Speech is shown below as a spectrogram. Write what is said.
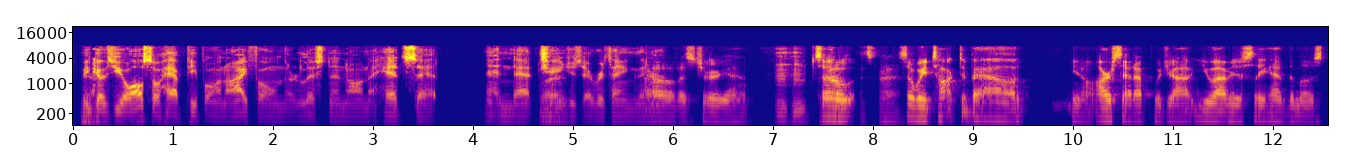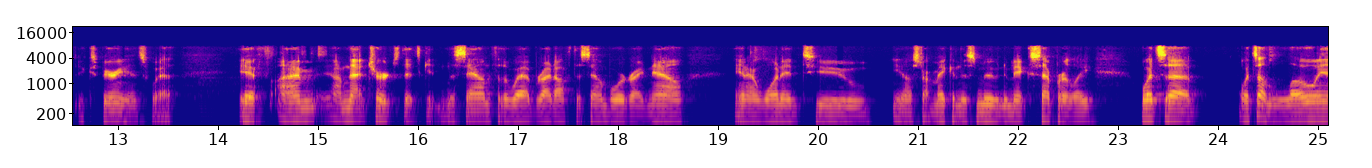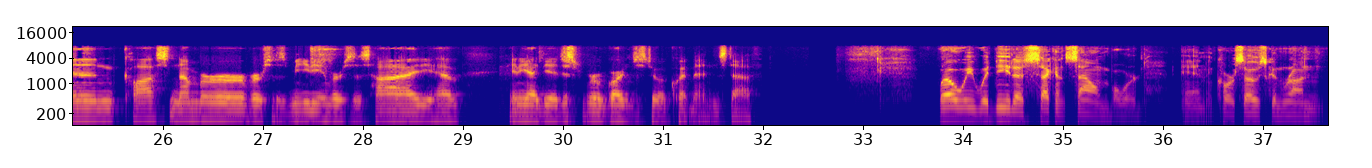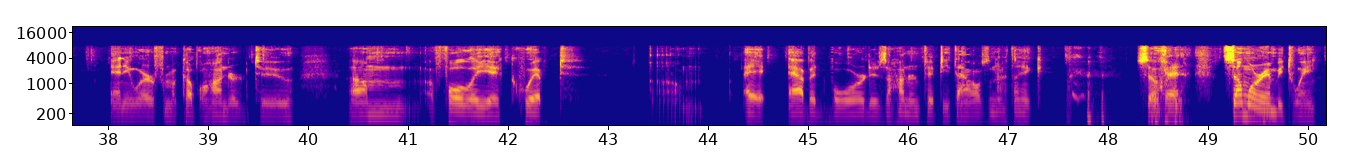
because you also have people on iPhone that are listening on a headset, and that Right. changes everything there. Oh, that's true. Yeah. hmm So, that's right. so we talked about, you know, our setup, which you obviously have the most experience with. If I'm I'm that church that's getting the sound for the web right off the soundboard right now, and I wanted to, you know, start making this move to mix separately, what's a what's a low end cost number versus medium versus high? Do you have any idea just regarding just to equipment and stuff? Well, we would need a second soundboard, and of course those can run anywhere from a couple hundred to um, a fully equipped um, a Avid board is 150,000, I think. So Okay. somewhere in between.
